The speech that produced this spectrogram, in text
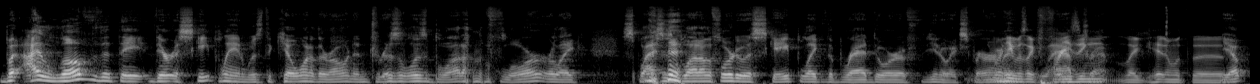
But I love that they their escape plan was to kill one of their own and drizzle his blood on the floor or like splash his blood on the floor to escape like the Brad Dourif, you know, experiment. Where he was like freezing, trap. like hitting with the. Yep.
